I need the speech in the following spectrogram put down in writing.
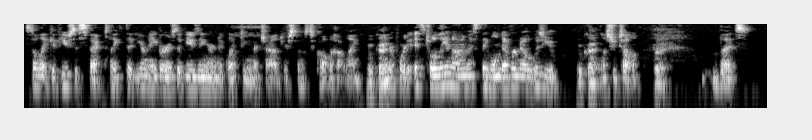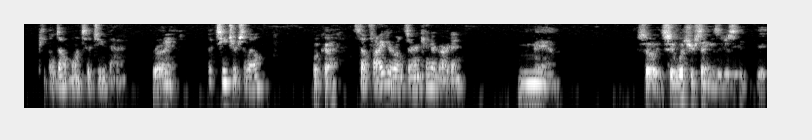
So like if you suspect like that your neighbor is abusing or neglecting their child, you're supposed to call the hotline and report it. It's totally anonymous. They will never know it was you okay, unless you tell them. Right. But people don't want to do that. right, But teachers will. okay, So five year olds are in kindergarten. man. So, so what you're saying is it just it, it,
